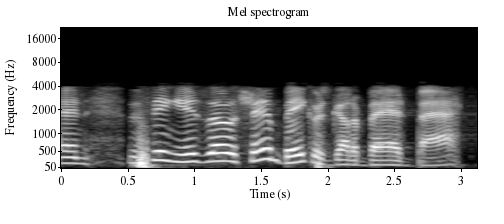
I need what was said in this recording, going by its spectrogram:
And the thing is, though, Sam Baker's got a bad back.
